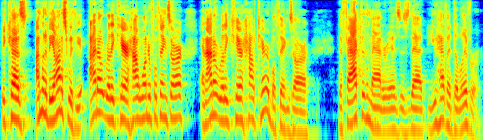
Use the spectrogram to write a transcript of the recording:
Because I'm going to be honest with you, I don't really care how wonderful things are, and I don't really care how terrible things are. The fact of the matter is, is that you have a deliverer.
